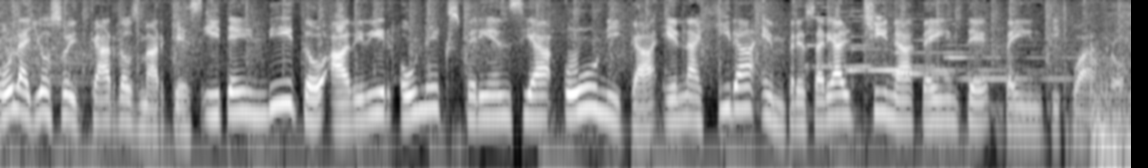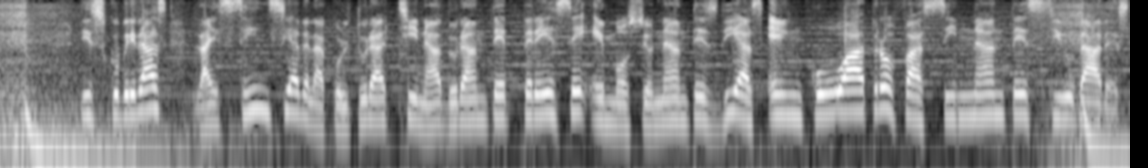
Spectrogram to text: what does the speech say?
Hola, yo soy Carlos Márquez y te invito a vivir una experiencia única en la gira empresarial China 2024. Descubrirás la esencia de la cultura china durante 13 emocionantes días en cuatro fascinantes ciudades.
